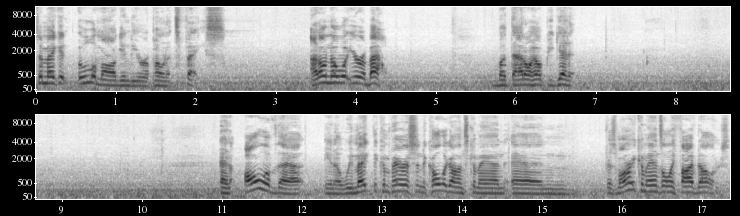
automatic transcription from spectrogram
to make an Ulamog into your opponent's face. I don't know what you're about, but that'll help you get it. And all of that, you know, we make the comparison to Kolaghan's command, and Prismari command's only $5.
